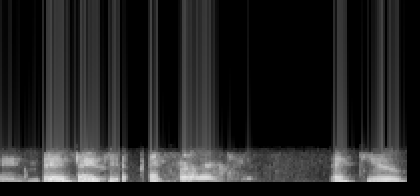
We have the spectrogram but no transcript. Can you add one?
Okay, Okay, thank you. Thank you.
